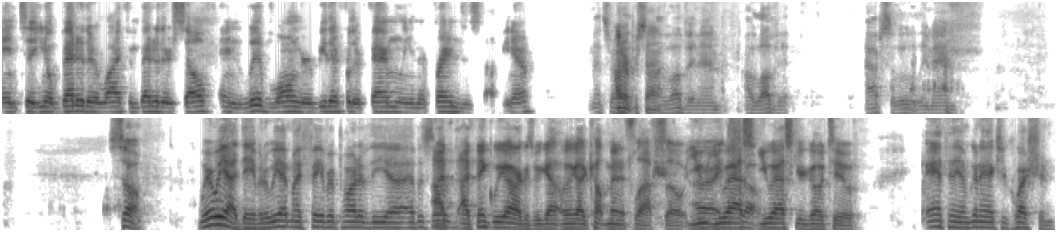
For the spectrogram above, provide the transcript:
and to you know better their life and better their self and live longer, be there for their family and their friends and stuff. You know. That's right. 100%. I love it, man. I love it. Absolutely, man. So, where are we at, David? Are we at my favorite part of the uh, episode? I, I think we are because we got we got a couple minutes left. So you All right, you ask so- you ask your go to. Anthony, I'm going to ask you a question.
